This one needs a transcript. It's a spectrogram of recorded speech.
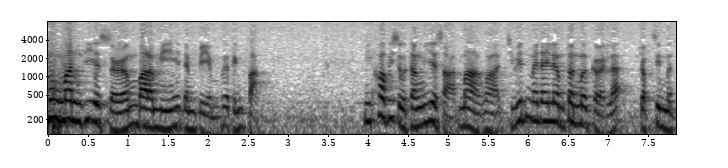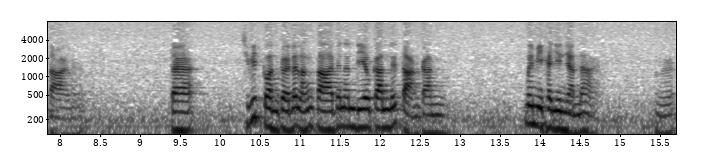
มุ่งมั่นที่จะเสริมบารมีให้เต็มเปี่ยมเพื่อถึงฝั่ง มีข้อพิสูจน์ทางวิทยาศาสตร์มากว่าชีวิตไม่ได้เริ่มต้นเมื่อเกิดและจบสิ้นเมื่อตายนะแต่ ชีวิตก่อนเกิดและหลังตายเป็นอันเดียวกันหรือต่างกัน ไม่มีใครยืนยันได้นะ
